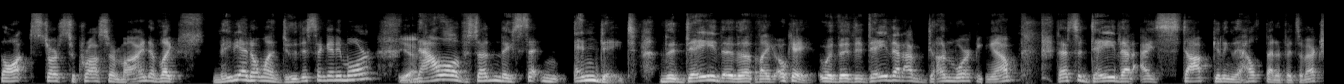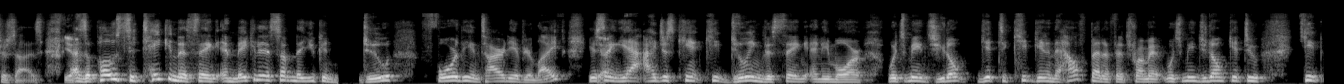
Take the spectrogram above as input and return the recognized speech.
thought starts to cross their mind of like, maybe I don't want to do this thing anymore. Yeah. Now all of a sudden they set an end date. The day that the, like, okay, the, the day that I'm done working out, that's the day that I stop getting the health benefits of exercise. Yeah. As opposed to taking this thing and making it something that you can do for the entirety of your life. You're Yeah. saying, yeah, I just can't keep doing this thing anymore, which means you don't get to keep getting the health benefits from it, which means you don't get to keep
